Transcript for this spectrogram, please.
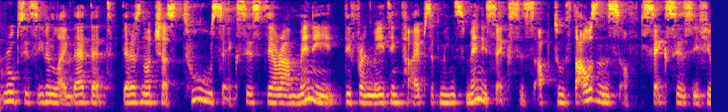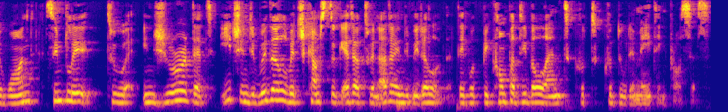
groups, it's even like that, that there is not just two sexes. There are many different mating types. It means many sexes, up to thousands of sexes, if you want, simply to ensure that each individual which comes together to another individual, they would be compatible and could, could do the mating process.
